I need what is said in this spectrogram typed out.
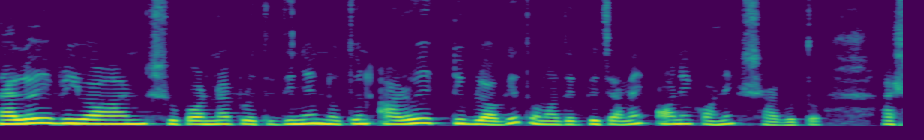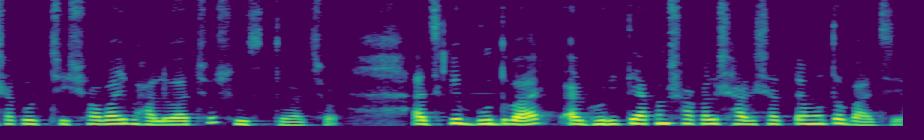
হ্যালো এভরিওয়ান সুপর্ণা প্রতিদিনের নতুন আরও একটি ব্লগে তোমাদেরকে জানাই অনেক অনেক স্বাগত। আশা করছি সবাই ভালো আছো, সুস্থ আছো। আজকে বুধবার আর ঘড়িতে এখন সকাল সাড়ে সাতটার মতো বাজে।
